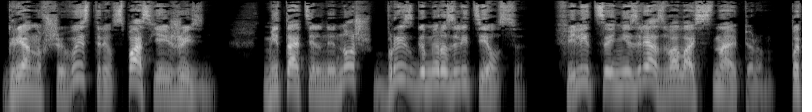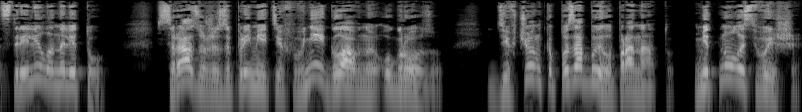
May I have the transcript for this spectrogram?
Грянувший выстрел спас ей жизнь. Метательный нож брызгами разлетелся. Фелиция не зря звалась снайпером, подстрелила на лету. Сразу же заприметив в ней главную угрозу, девчонка позабыла про Нату, метнулась выше.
